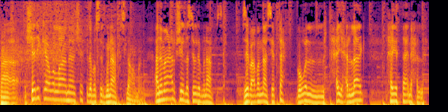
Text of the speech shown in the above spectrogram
فالشركه والله أنا شيء كذا بصير منافس لهم. أنا, أنا ما أعرف شيء إلا أسوي منافسه زي بعض الناس يفتح في اول حي حلاق الحي الثاني حلاق.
